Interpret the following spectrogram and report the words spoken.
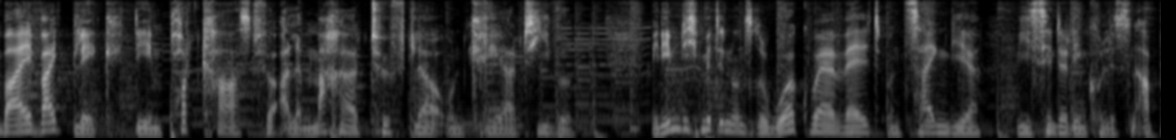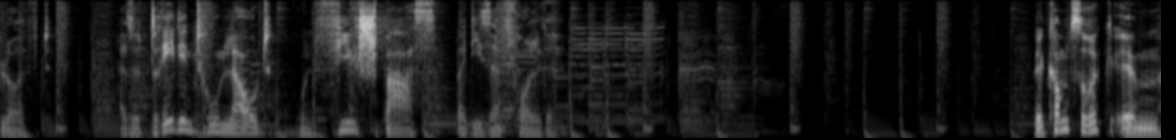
bei Weitblick, dem Podcast für alle Macher, Tüftler und Kreative. Wir nehmen dich mit in unsere Workwear-Welt und zeigen dir, wie es hinter den Kulissen abläuft. Also dreh den Ton laut und viel Spaß bei dieser Folge. Willkommen zurück im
